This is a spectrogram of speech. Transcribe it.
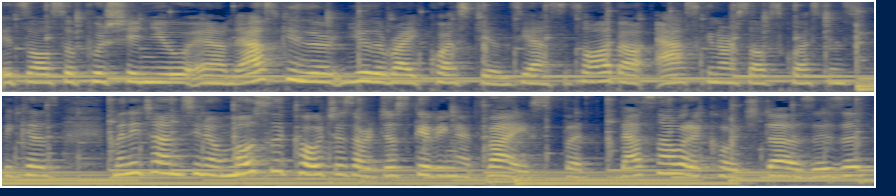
It's also pushing you and asking the, you the right questions. Yes, it's all about asking ourselves questions because many times, you know, most of the coaches are just giving advice, but that's not what a coach does, is it?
